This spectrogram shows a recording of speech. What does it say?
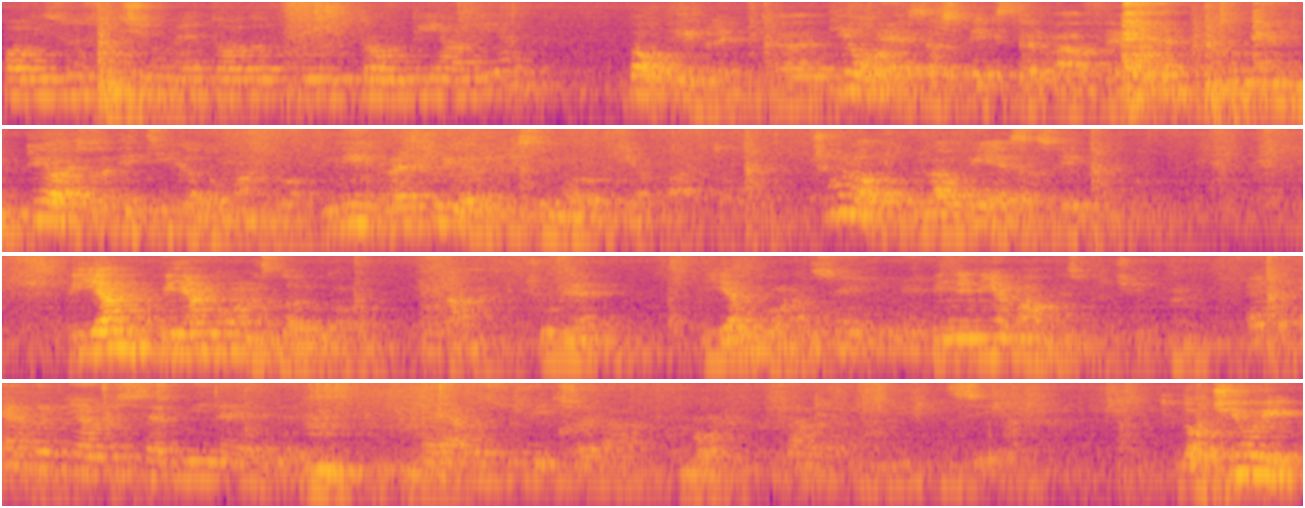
povis uzi ĉiu metodo pri trompi alian? Do, eble. Uh, tio estas ekster la afero. tio estas etika domando. Ni restu je epistemologia parto. Ĉu laŭ laŭ vi estas etika? Vi jam vi jam konas la ludon. Tamen, ĉu ne? Vi jam konas? Vi neniam aŭdis pri ĝi. Mm. Eble mi aŭdis, sed mi ne ne mm. havas sufiĉe la. Bone. Do, ciui,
